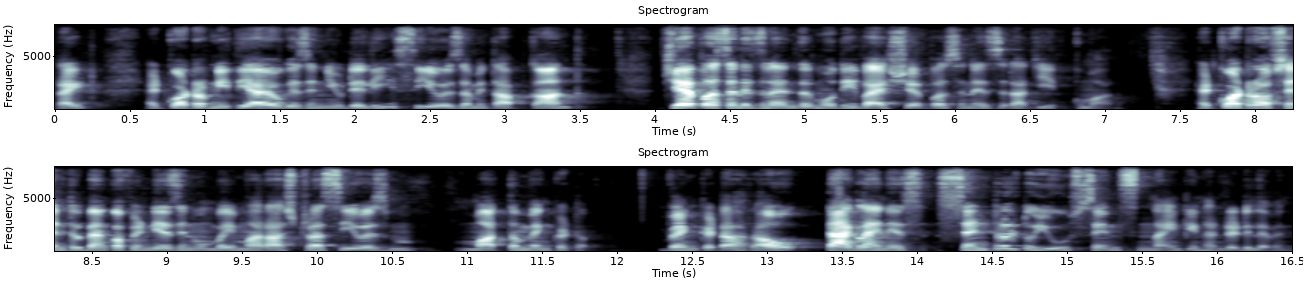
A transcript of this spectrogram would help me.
Right? Headquarter of Niti Aayog is in New Delhi. CEO is Amitabh Kant. Chairperson is Narendra Modi, Vice Chairperson is Rajiv Kumar. Headquarter of Central Bank of India is in Mumbai, Maharashtra. CEO is Matam Venkata, Venkata Rao. Tagline is Central to you since 1911.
